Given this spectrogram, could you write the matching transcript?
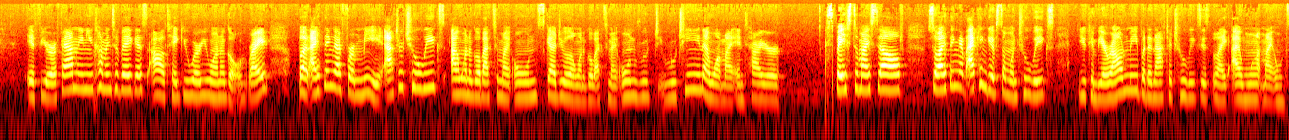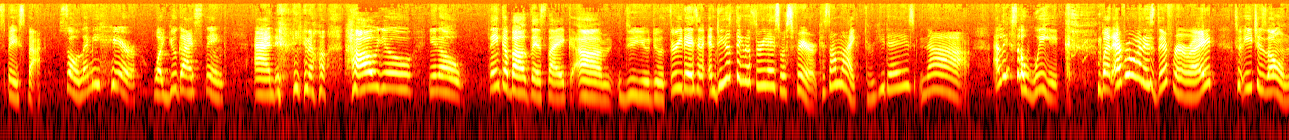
if you're a family and you come into Vegas, I'll take you where you want to go, right? But I think that for me, after two weeks, I want to go back to my own schedule. I want to go back to my own routine. I want my entire space to myself. So I think if I can give someone two weeks, you can be around me, but then after two weeks, it's like I want my own space back. So let me hear what you guys think and you know how you you know think about this like um do you do three days? And, and do you think the three days was fair? Because i'm like three days? Nah. At least a week. But everyone is different right? To each his own.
